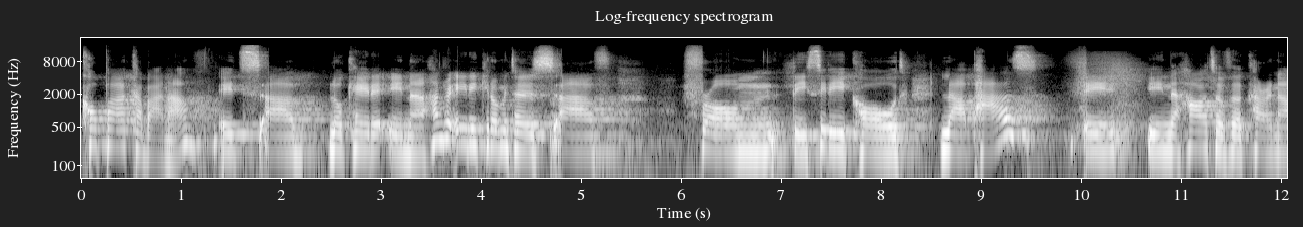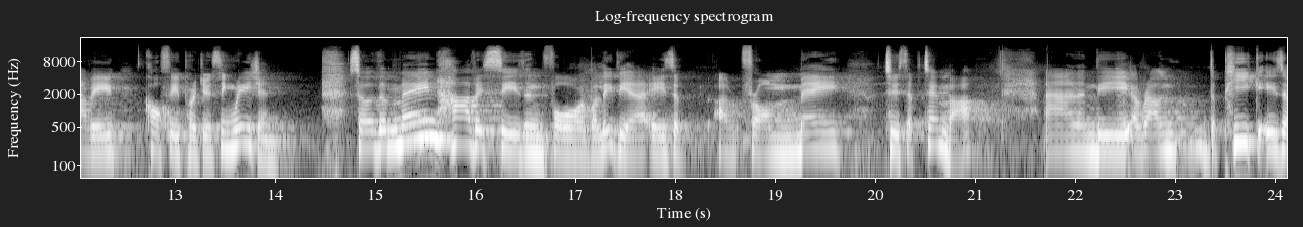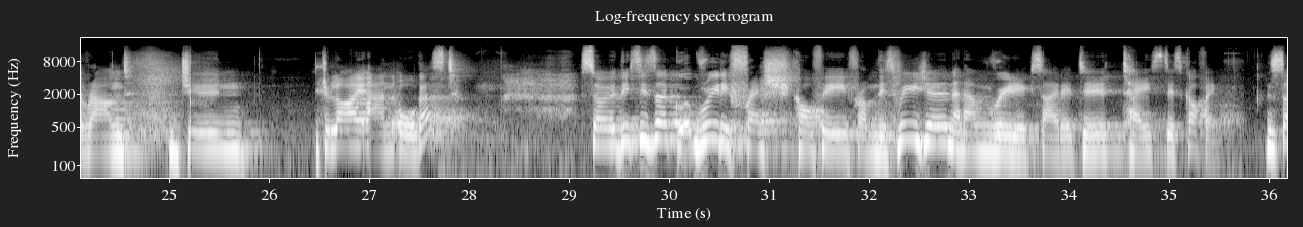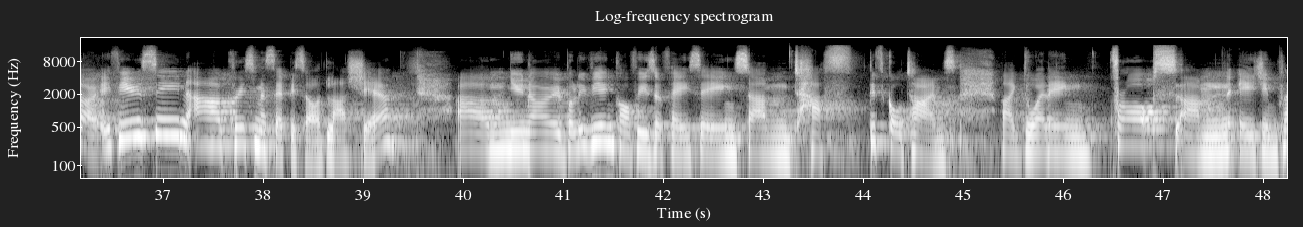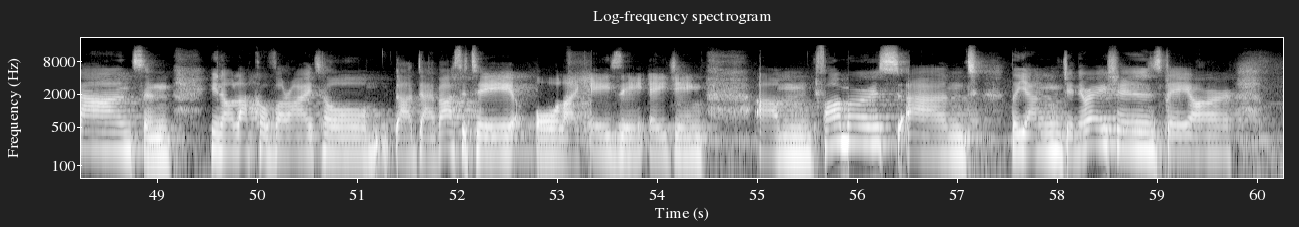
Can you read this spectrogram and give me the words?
Copacabana. It's uh, located in 180 kilometers uh, from the city called La Paz in, in the heart of the Caranavi coffee producing region. So the main harvest season for Bolivia is uh, from May to September and the around the peak is around June, July and August. So this is a really fresh coffee from this region and I'm really excited to taste this coffee. So if you've seen our Christmas episode last year, um, you know Bolivian coffees are facing some tough difficult times, like dwelling crops, um, aging plants, and you know lack of varietal uh, diversity, or like aging, aging um, farmers and the young generations. They are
